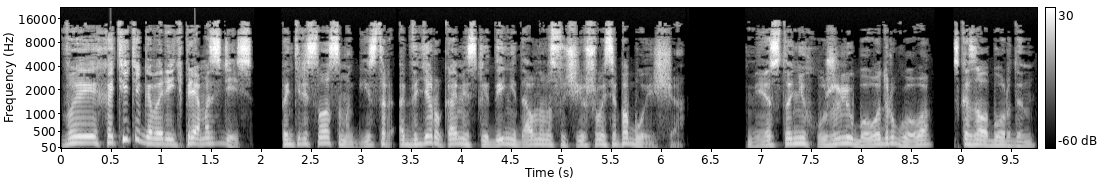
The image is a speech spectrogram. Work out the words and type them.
«Вы хотите говорить прямо здесь?» — поинтересовался магистр, обведя руками следы недавнего случившегося побоища. «Место не хуже любого другого», — сказал Борден.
